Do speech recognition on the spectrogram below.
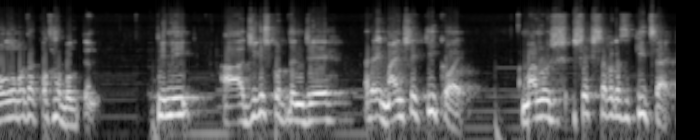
বঙ্গমাতা কথা বলতেন। তিনি জিজ্ঞেস করতেন যে, আরে মানুষে কি কয়? মানুষ, শেখ সাহেবের কাছে কি চায়?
